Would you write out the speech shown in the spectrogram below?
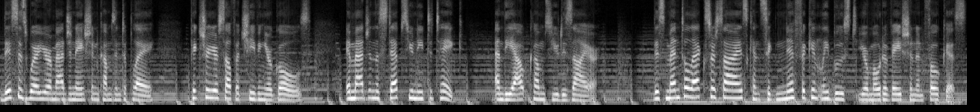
This is where your imagination comes into play. Picture yourself achieving your goals. Imagine the steps you need to take and the outcomes you desire. This mental exercise can significantly boost your motivation and focus,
